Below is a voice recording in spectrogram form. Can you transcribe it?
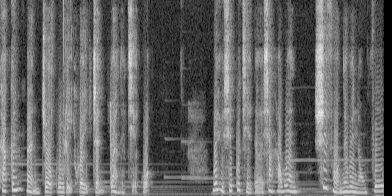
他根本就不理会诊断的结果。我有些不解地向他问：“是否那位农夫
